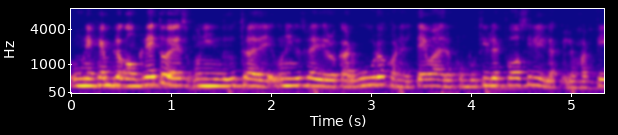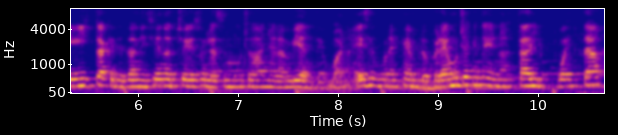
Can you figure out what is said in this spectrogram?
Un ejemplo concreto es una industria de una industria de hidrocarburos con el tema de los combustibles fósiles y la- los activistas que te están diciendo, che, eso le hace mucho daño al ambiente. Bueno, ese es un ejemplo, pero hay mucha gente que no está dispuesta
